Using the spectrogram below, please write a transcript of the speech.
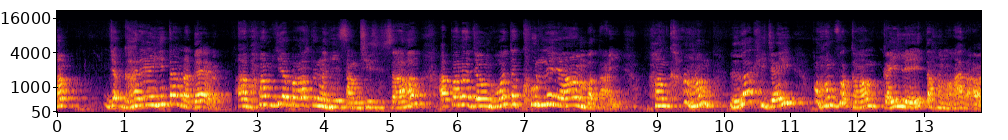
हम जब घरे ही तब न देब। अब हम ये बात नहीं समझी, साहब। अपना जौन हो तो खुले आम बताई। हम खा, हम लख जाई और हमको काम कैले तो हमारा आ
